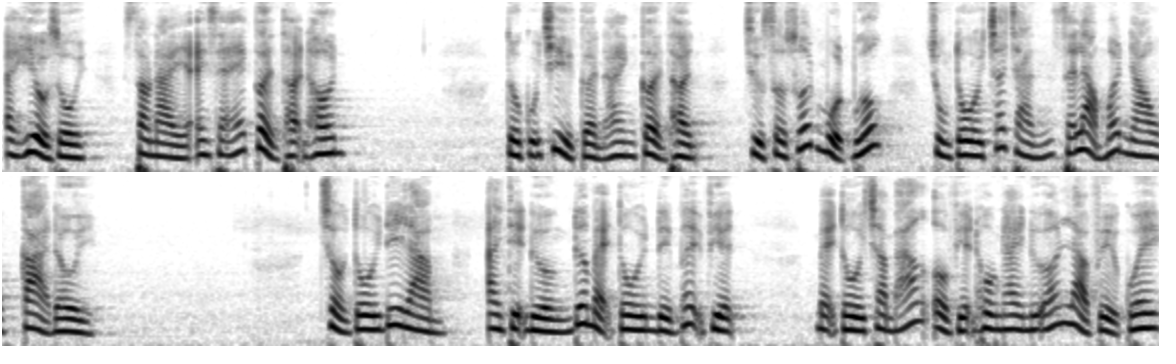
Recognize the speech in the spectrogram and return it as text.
Anh hiểu rồi, Sau này anh sẽ cẩn thận hơn. Tôi cũng chỉ cần anh cẩn thận Trừ sơ suất một bước, Chúng tôi chắc chắn sẽ làm mất nhau cả đời. Chồng tôi đi làm, Anh thiện đường đưa mẹ tôi đến bệnh viện. Mẹ tôi chăm bác ở viện hôm nay nữa là về quê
